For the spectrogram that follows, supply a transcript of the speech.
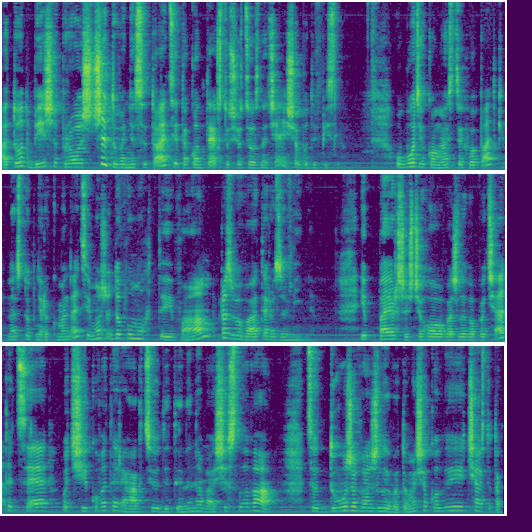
а тут більше про щитування ситуації та контексту, що це означає, що буде після. У будь-якому з цих випадків наступні рекомендації можуть допомогти вам розвивати розуміння. І перше, з чого важливо почати, це очікувати реакцію дитини на ваші слова. Це дуже важливо, тому що коли часто так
